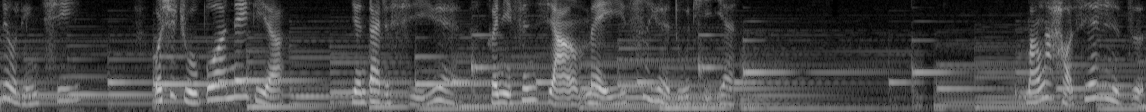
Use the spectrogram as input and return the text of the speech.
六零七，我是主播 Nadia，愿带着喜悦和你分享每一次阅读体验。忙了好些日子，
